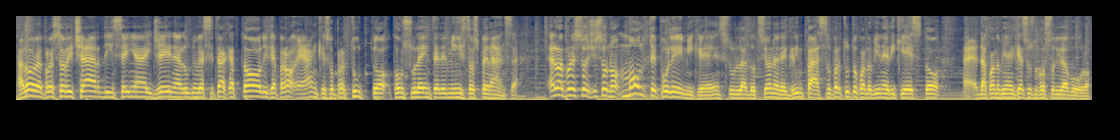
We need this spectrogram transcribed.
Allora, il professor Ricciardi insegna igiene all'Università Cattolica, però è anche e soprattutto consulente del ministro Speranza. Allora, professore, ci sono molte polemiche sull'adozione del Green Pass, soprattutto quando viene richiesto, eh, da quando viene richiesto sul posto di lavoro.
